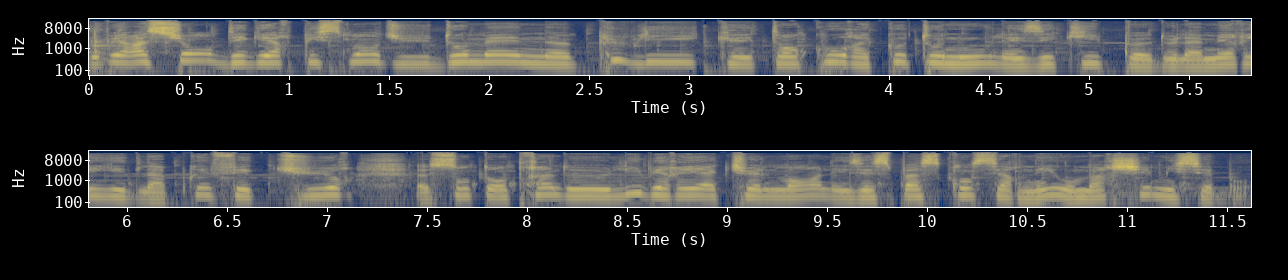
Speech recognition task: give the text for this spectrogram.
L'opération déguerpissement du domaine public est en cours à Cotonou. Les équipes de la mairie et de la préfecture sont en train de libérer actuellement les espaces concernés au marché Misebo.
